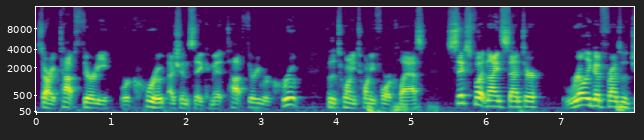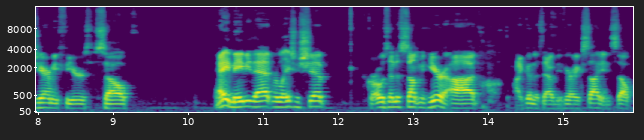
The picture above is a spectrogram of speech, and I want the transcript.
Sorry, top 30 recruit. I shouldn't say commit. Top 30 recruit for the 2024 class six foot nine center, really good friends with Jeremy Fears. So, hey, maybe that relationship grows into something here. Uh, my goodness, that would be very exciting. So,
